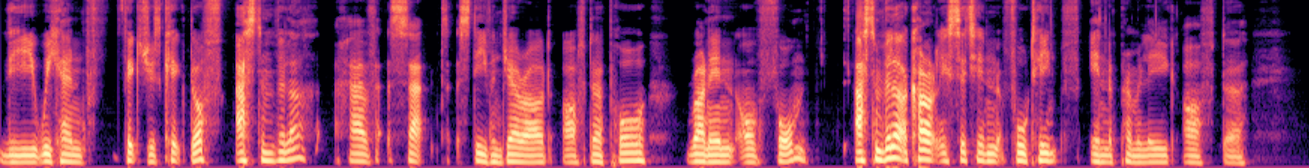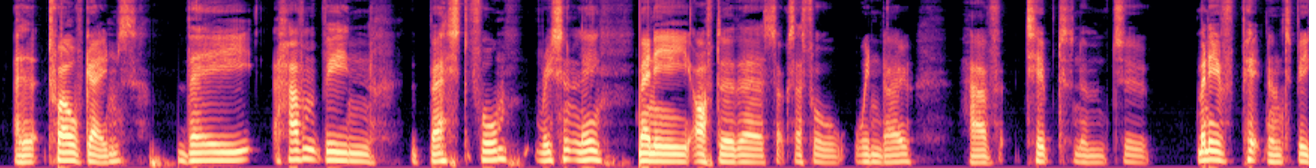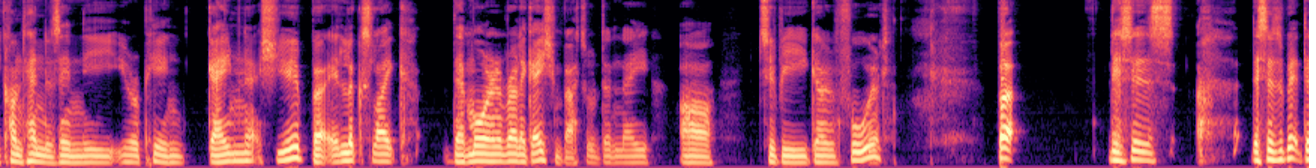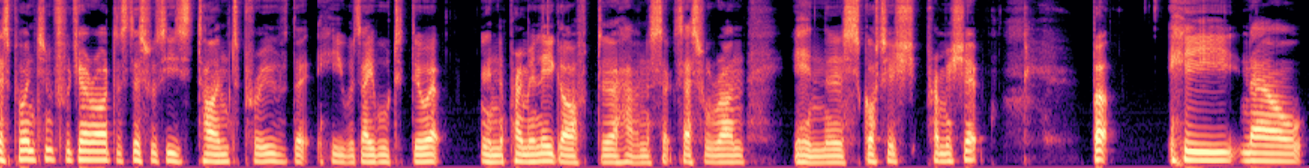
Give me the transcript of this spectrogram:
the weekend fixtures kicked off, Aston Villa have sacked Steven Gerrard after a poor run-in of form. Aston Villa are currently sitting 14th in the Premier League after uh, 12 games. They haven't been the best form recently. Many, after their successful window, have tipped them to. Many have picked them to be contenders in the European game next year, but it looks like they're more in a relegation battle than they are to be going forward. But this is this is a bit disappointing for Gerrard as this was his time to prove that he was able to do it in the Premier League after having a successful run in the Scottish Premiership. But he now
